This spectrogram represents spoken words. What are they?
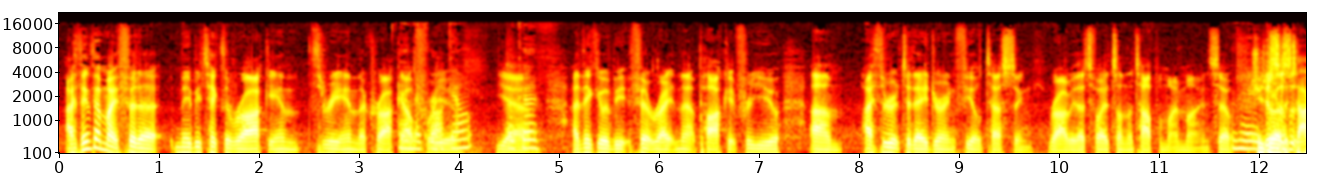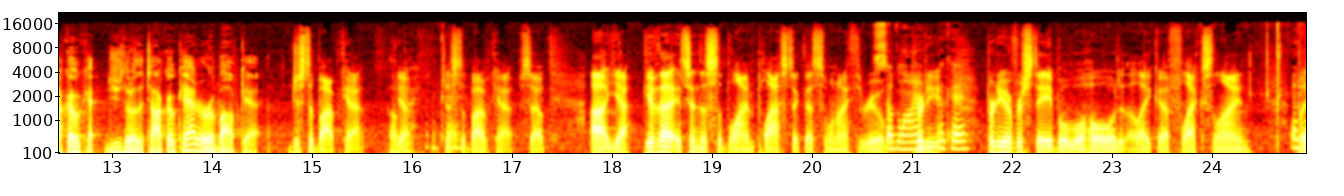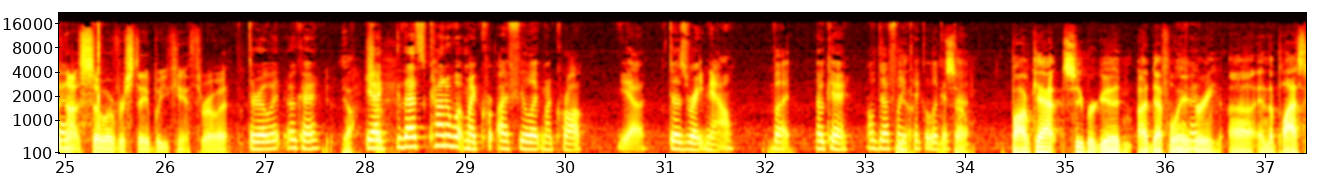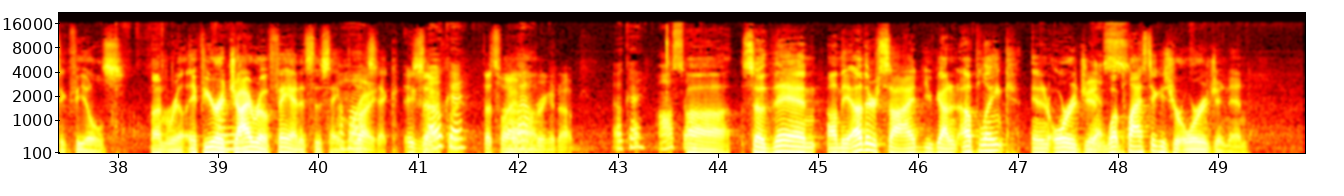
I think that might fit a maybe take the Rock and 3 and the croc And out the for croc you. out? Yeah. Okay. I think it would be fit right in that pocket for you. Um, I threw it today during field testing, Robbie. That's why it's on the top of my mind. So Okay. Did you throw the taco? Cat? Did you throw the taco cat or a bobcat? just a bobcat. Okay. Yeah, just a bobcat. So, uh, yeah, give that. It's in the Sublime plastic. That's the one I threw. Sublime, Pretty, okay. Pretty overstable. Will hold like a flex line, but not so overstable you can't throw it. throw it. Okay. Yeah. Yeah, that's kind of what my cro- I feel like my croc yeah does right now. But okay, I'll definitely Yeah. take a look at So, that. Bobcat, super good. I definitely Okay. agree. Uh, and the plastic feels unreal. If you're a Unreal. gyro fan, it's the same Uh-huh. plastic. Right. Exactly. Okay. That's why I Wow. didn't bring it up. Okay, awesome. Uh, so then on the other side, you've got an uplink and an origin. Yes. What plastic is your origin in?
